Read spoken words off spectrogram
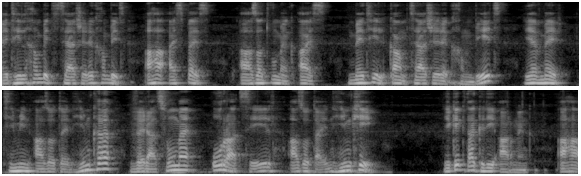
մեթիլ խմբից, CH3 խմբից։ Ահա այսպես ազատվում ենք այս մեթիլ կամ CH3 խմբից եւ մեր թիմին ազոտային հիմքը վերածվում է ուրացիլ ազոտային հիմքի։ Եկեք դա գրի առնենք։ Ահա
